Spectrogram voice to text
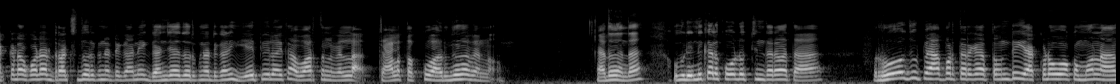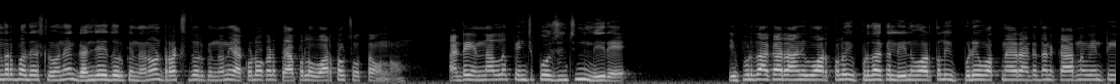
ఎక్కడ కూడా డ్రగ్స్ దొరికినట్టు కానీ గంజాయి దొరికినట్టు కానీ ఏపీలో అయితే ఆ వార్తలను వెళ్ళ చాలా తక్కువ అరుదుగా విన్నాం. అర్థమైందా? ఇప్పుడు ఎన్నికల కోడ్ వచ్చిన తర్వాత రోజు పేపర్ తిరగేస్తుంటే ఎక్కడో ఒక మూల ఆంధ్రప్రదేశ్లోనే గంజాయి దొరికిందనో డ్రగ్స్ దొరికిందనో ఎక్కడో ఒకటి పేపర్లో వార్తలు చూస్తూ ఉన్నాం. అంటే ఇన్నాళ్ళు పెంచి పోషించింది మీరే. ఇప్పుడు దాకా రాని వార్తలు ఇప్పుడు దాకా లేని వార్తలు ఇప్పుడే వస్తున్నాయి అంటే దానికి కారణం ఏంటి?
